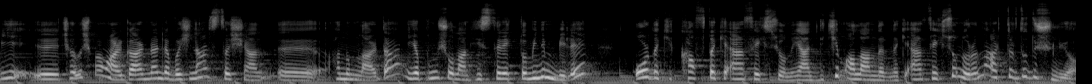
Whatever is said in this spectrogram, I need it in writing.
Bir e, çalışma var. Gardnerella vaginalis taşıyan e, hanımlarda yapılmış olan histerektominin bile oradaki kaftaki enfeksiyonu yani dikim alanlarındaki enfeksiyon oranını arttırdığı düşünüyor.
